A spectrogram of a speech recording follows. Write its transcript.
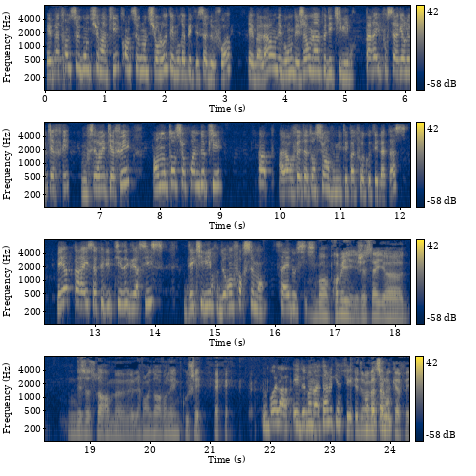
Et ben 30 secondes sur un pied, 30 secondes sur l'autre et vous répétez ça deux fois. Et ben là on est bon. Déjà on a un peu d'équilibre. Pareil pour servir le café. Vous servez le café en montant sur pointe de pied. Hop. Alors vous faites attention, vous mettez pas tout à côté de la tasse. Mais hop, pareil, ça fait des petits exercices d'équilibre, de renforcement. Ça aide aussi. Bon, promis, j'essaye euh, dès ce soir en me lavant les dents avant d'aller me coucher. Voilà. Et demain matin, le café. Et demain matin, le café.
